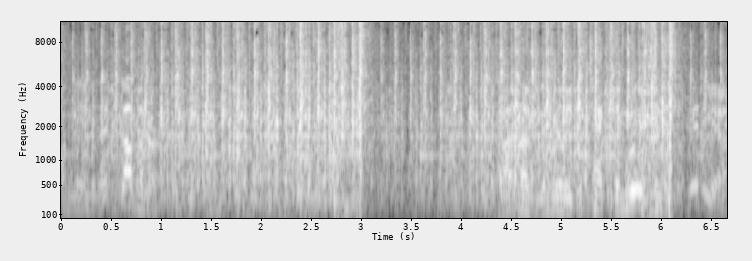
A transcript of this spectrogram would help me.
on the end of that governor. I don't know if you can really detect the movement in the video,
